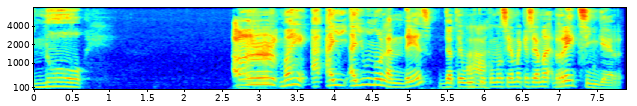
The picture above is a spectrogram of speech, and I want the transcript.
No. Arr, hay, hay un holandés, ya te busco Ajá. cómo se llama, que se llama Reitzinger.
